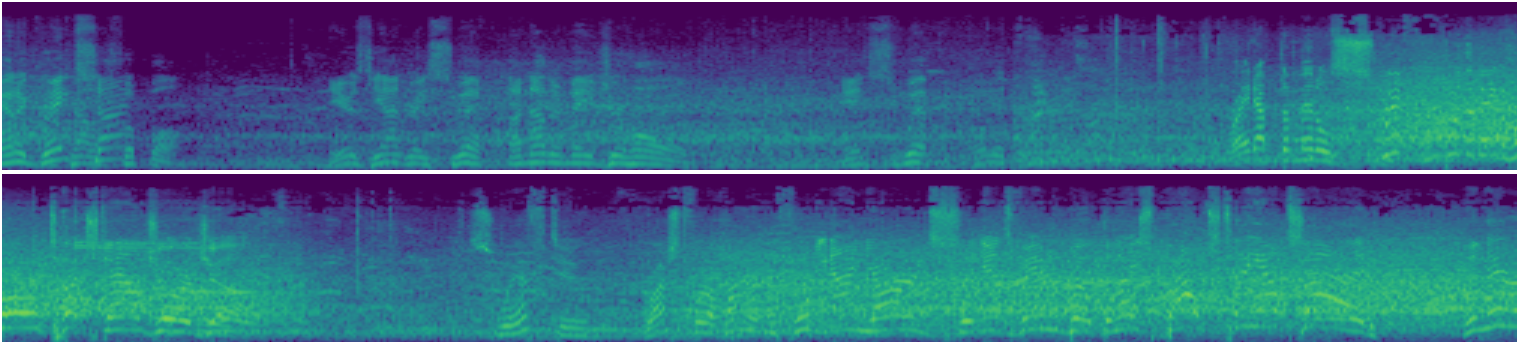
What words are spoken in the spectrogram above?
And a great shot. Football. Here's D'Andre Swift, another major hole. And Swift. Oh, right up the middle, Swift with a big hole, touchdown Georgia. Swift who rushed for 149 yards against Vanderbilt. The nice bounce to the outside. And there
